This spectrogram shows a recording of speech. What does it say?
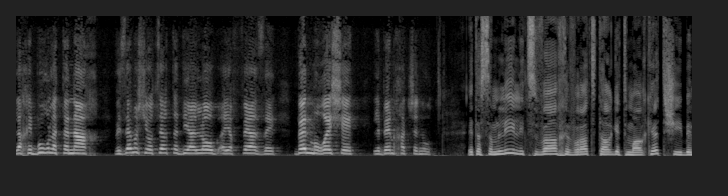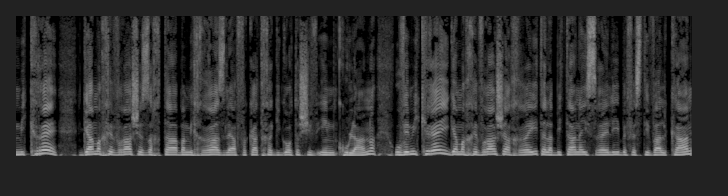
לחיבור לתנ"ך, וזה מה שיוצר את הדיאלוג היפה הזה בין מורשת לבין חדשנות. את הסמליל עיצבה חברת Target Market, שהיא במקרה גם החברה שזכתה במכרז להפקת חגיגות ה-70 כולן, ובמקרה היא גם החברה שאחראית על הביטן הישראלי בפסטיבל קאן,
